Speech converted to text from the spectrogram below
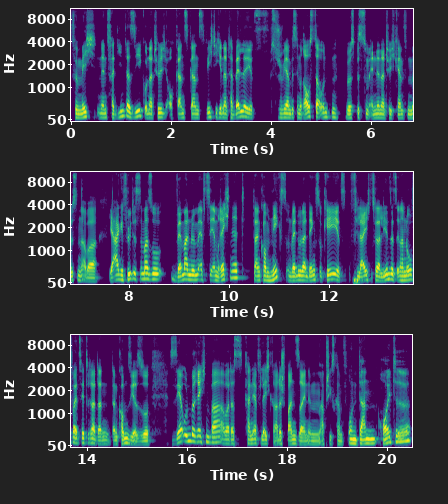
für mich ein verdienter Sieg und natürlich auch ganz, ganz wichtig in der Tabelle. Jetzt bist du schon wieder ein bisschen raus da unten, wirst bis zum Ende natürlich kämpfen müssen. Aber ja, gefühlt ist immer so, wenn man mit dem FCM rechnet, dann kommt nichts. Und wenn du dann denkst, okay, jetzt vielleicht verlieren sie jetzt in Hannover etc., dann, dann kommen sie. Also so sehr unberechenbar, aber das kann ja vielleicht gerade spannend sein im Abstiegskampf. Und dann heute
